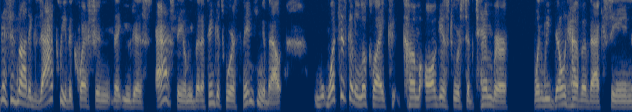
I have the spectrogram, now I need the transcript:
This is not exactly the question that you just asked, Naomi, but I think it's worth thinking about. What's this going to look like come August or September when we don't have a vaccine?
